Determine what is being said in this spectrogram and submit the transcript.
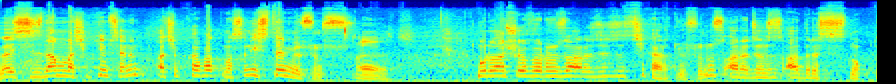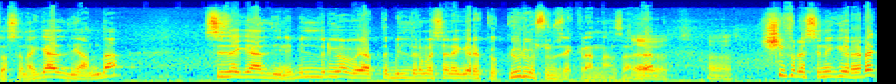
ve sizden başka kimsenin açıp kapatmasını istemiyorsunuz. Evet. Buradan şoförünüzü aracınızı çıkartıyorsunuz. Aracınız adres noktasına geldiği anda size geldiğini bildiriyor veyahut da bildirmesine gerek yok. Görüyorsunuz ekrandan zaten. Evet. Evet. Şifresini girerek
